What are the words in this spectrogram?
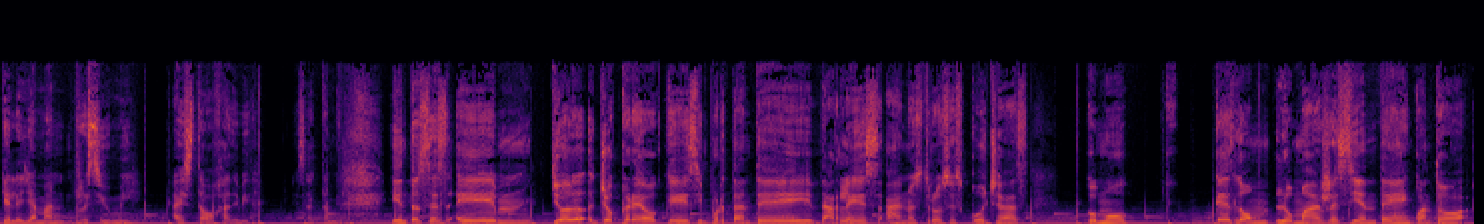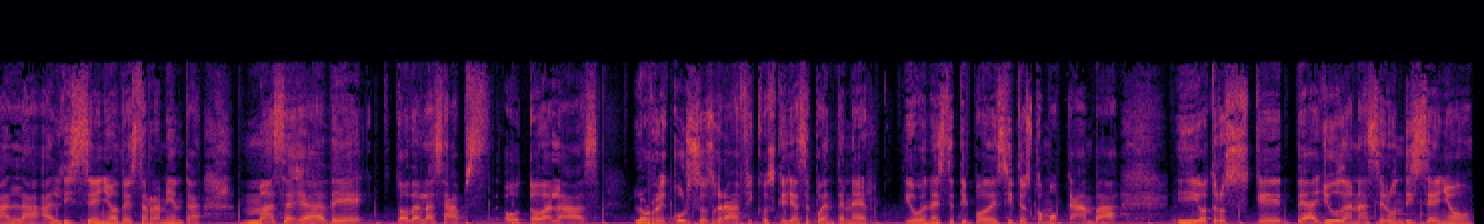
que le llaman resume a esta hoja de vida. Exactamente. Y entonces eh, yo, yo creo que es importante darles a nuestros escuchas como qué es lo, lo más reciente en cuanto a la, al diseño de esta herramienta, más allá de todas las apps o todas las los recursos gráficos que ya se pueden tener digo, en este tipo de sitios como Canva y otros que te ayudan a hacer un diseño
